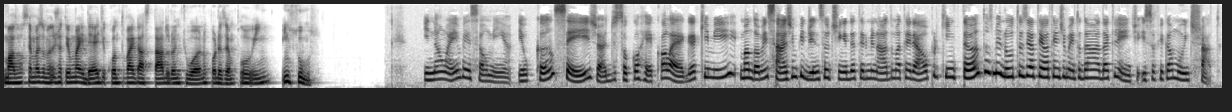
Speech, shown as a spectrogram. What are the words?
mas você mais ou menos já tem uma ideia de quanto vai gastar durante o ano, por exemplo, em insumos. E não é invenção minha. Eu cansei já de socorrer colega que me mandou mensagem pedindo se eu tinha determinado material, porque em tantos minutos ia ter o atendimento da, da cliente. Isso fica muito chato.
